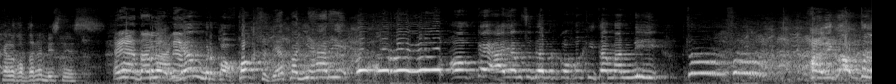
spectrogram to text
helikopternya bisnis. Eh, taruh. Ayam berkokok setiap pagi hari. Kukuruyuk. Oke, ayam sudah berkokok, kita mandi. Helikopter.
